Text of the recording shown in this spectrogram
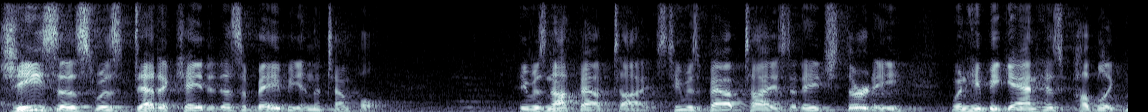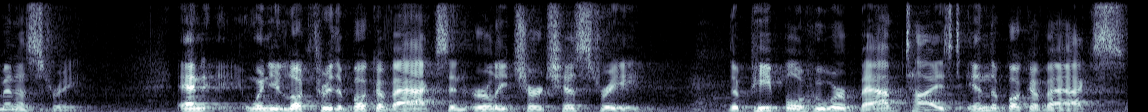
Jesus was dedicated as a baby in the temple. He was not baptized. He was baptized at age 30 when he began his public ministry. And when you look through the book of Acts in early church history, the people who were baptized in the book of Acts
